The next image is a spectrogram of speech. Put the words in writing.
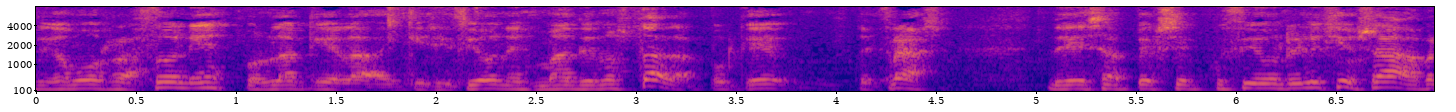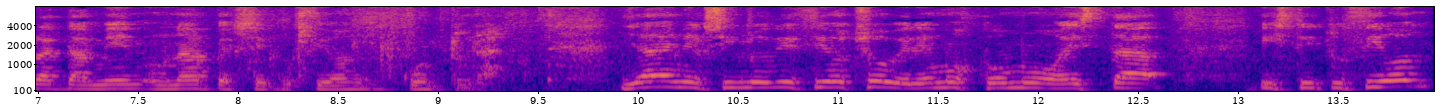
digamos, razones por la que la Inquisición es más denostada, porque detrás de esa persecución religiosa habrá también una persecución cultural. Ya en el siglo XVIII veremos cómo esta institución,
